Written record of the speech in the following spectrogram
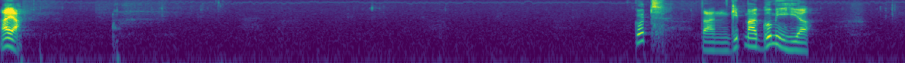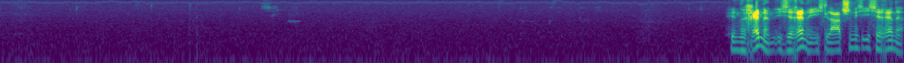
Ah ja. Gut, dann gib mal Gummi hier. Hinrennen. Ich renne. Ich latsche nicht, ich renne.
